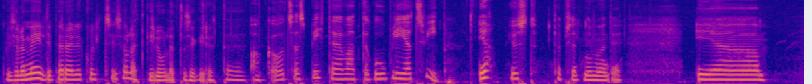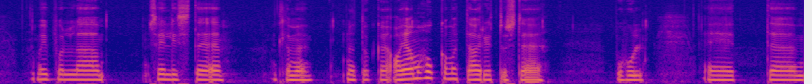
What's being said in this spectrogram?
kui sulle meeldib järelikult, siis oledki luuletuse kirjutaja. hakka otsast pihta ja vaata, kuhu pliiats viib. jah, just, täpselt niimoodi. ja võib-olla selliste, ütleme, natuke ajamahukamate harjutuste puhul, et äh,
